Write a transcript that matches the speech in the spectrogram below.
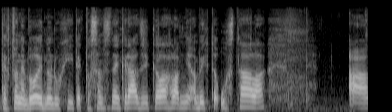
tak to nebylo jednoduché, tak to jsem si tenkrát říkala hlavně, abych to ustála. A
